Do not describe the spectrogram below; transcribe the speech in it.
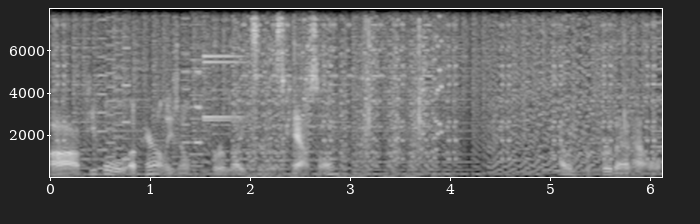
Uh, people apparently don't prefer lights in this castle. I would prefer that howl.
